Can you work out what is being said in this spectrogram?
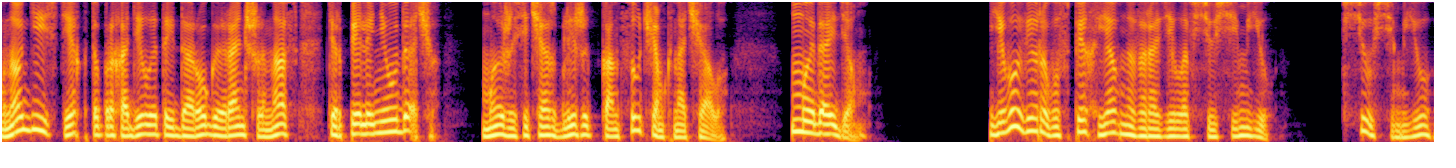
Многие из тех, кто проходил этой дорогой раньше нас, терпели неудачу. Мы же сейчас ближе к концу, чем к началу. Мы дойдем. Его вера в успех явно заразила всю семью. Всю семью,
